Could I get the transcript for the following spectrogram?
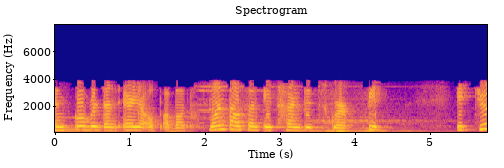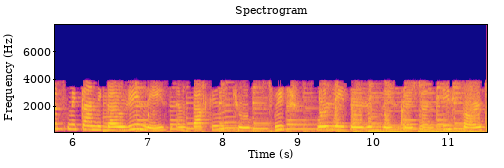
and covered an area of about 1,800 square feet? It used mechanical relays and vacuum tubes which were later replaced by transistors,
